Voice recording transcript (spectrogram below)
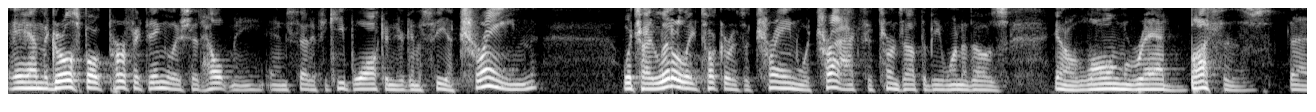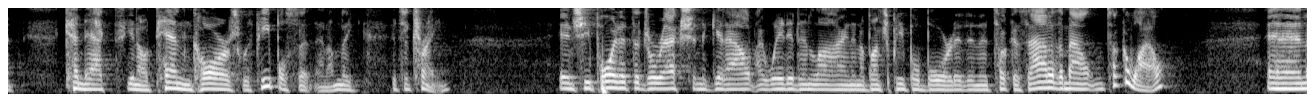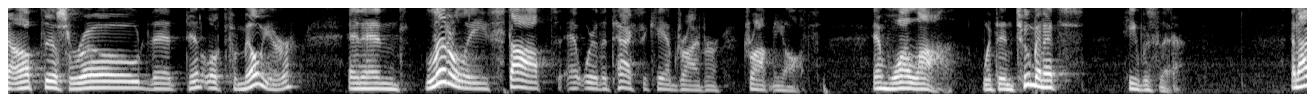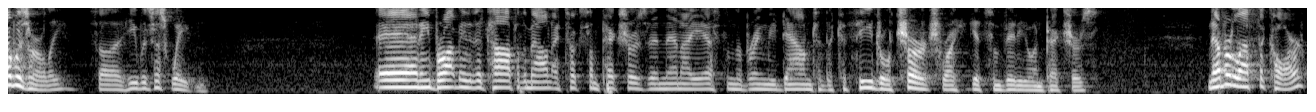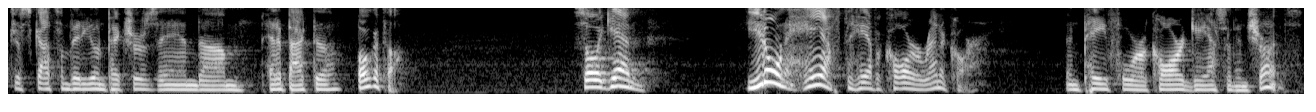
And the girl spoke perfect English that helped me and said, if you keep walking, you're going to see a train, which I literally took her as a train with tracks. It turns out to be one of those, you know, long red buses that connect, you know, 10 cars with people sitting in them. They, it's a train. And she pointed the direction to get out. I waited in line and a bunch of people boarded and it took us out of the mountain. Took a while. And up this road that didn't look familiar and then literally stopped at where the taxi cab driver dropped me off. And voila, within two minutes, he was there. And I was early, so he was just waiting. And he brought me to the top of the mountain. I took some pictures, and then I asked him to bring me down to the cathedral church where I could get some video and pictures. Never left the car, just got some video and pictures and um, headed back to Bogota. So, again, you don't have to have a car or rent a car and pay for a car, gas, and insurance.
